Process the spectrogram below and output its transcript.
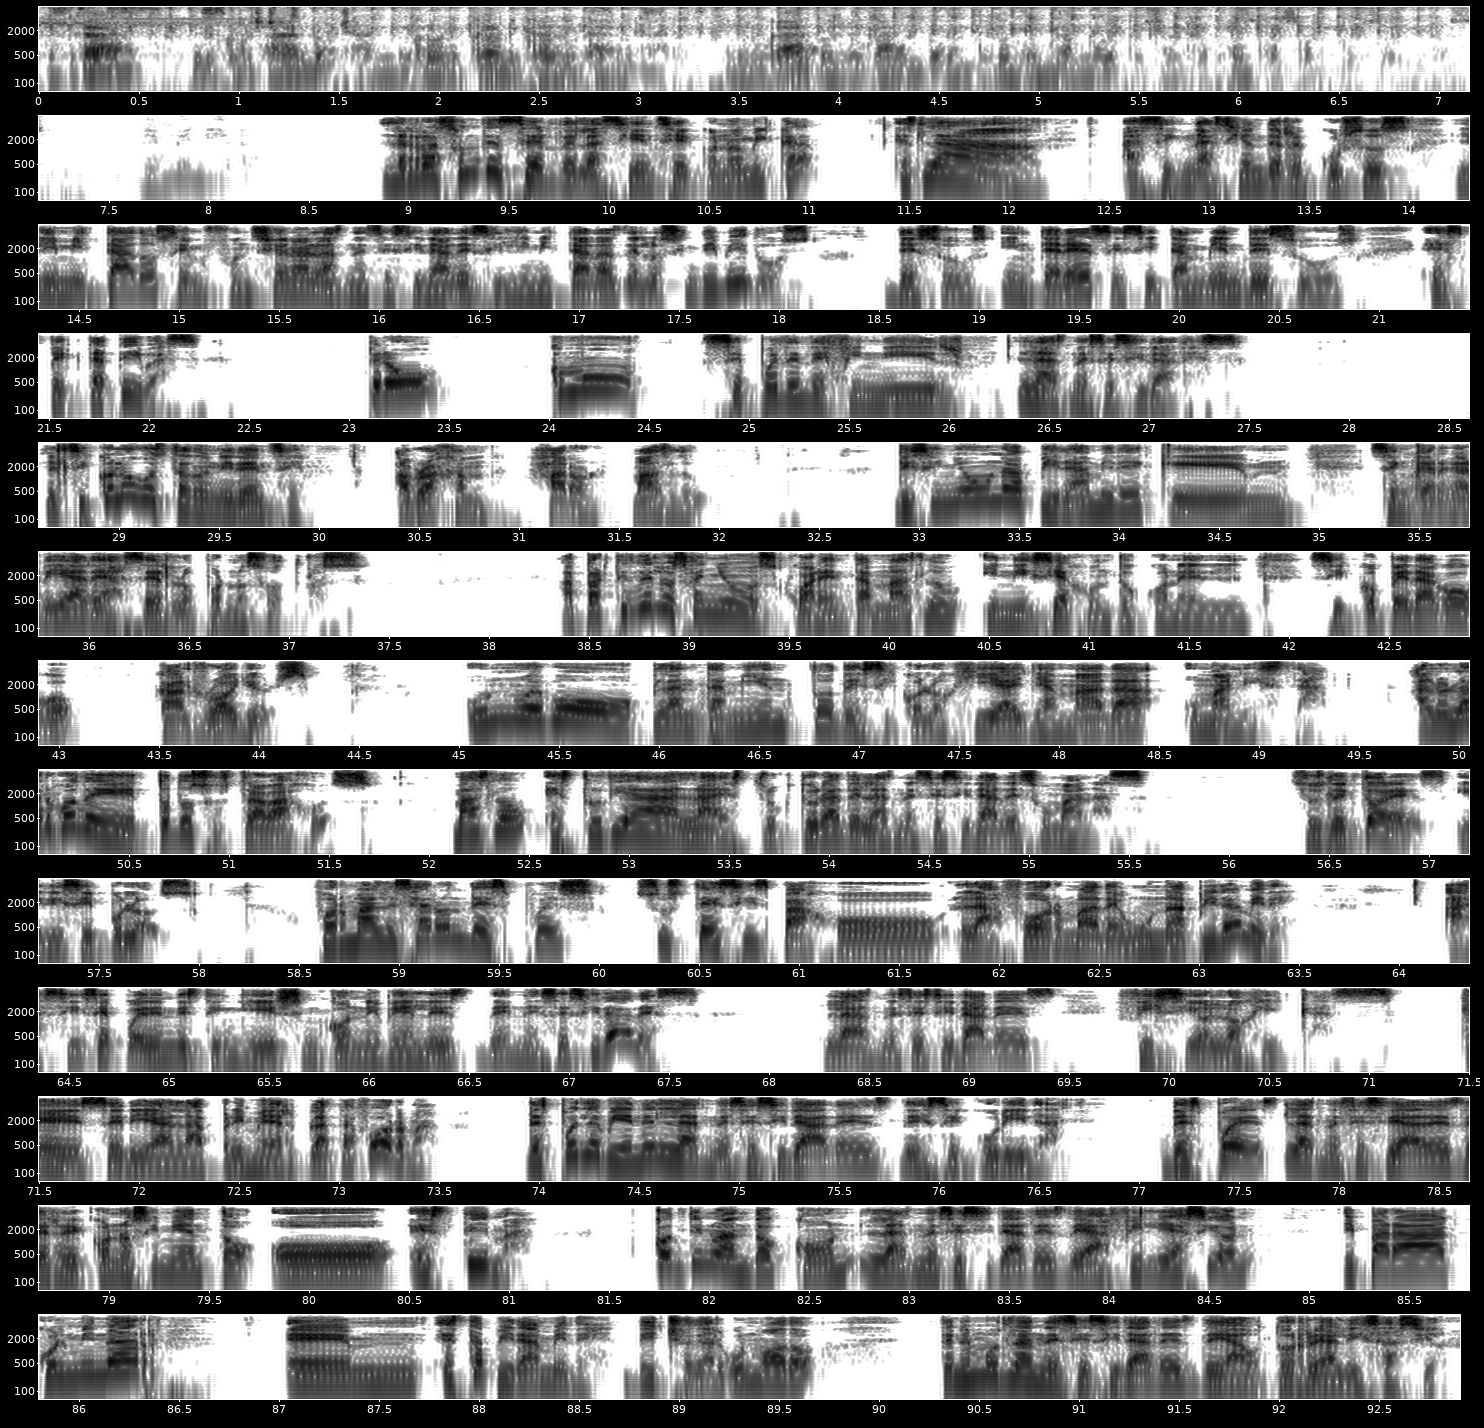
Estás escuchando, Crónica, Crónica, el lugar, el lugar donde, donde, donde tus oídos. Bienvenido. La razón de ser de la ciencia económica es la asignación de recursos limitados en función a las necesidades ilimitadas de los individuos, de sus intereses y también de sus expectativas. Pero, ¿cómo se puede definir las necesidades? El psicólogo estadounidense Abraham Harold Maslow diseñó una pirámide que mm, se encargaría de hacerlo por nosotros. A partir de los años 40, Maslow inicia junto con el psicopedagogo Carl Rogers un nuevo planteamiento de psicología llamada humanista. A lo largo de todos sus trabajos, Maslow estudia la estructura de las necesidades humanas. Sus lectores y discípulos formalizaron después sus tesis bajo la forma de una pirámide. Así se pueden distinguir con niveles de necesidades. Las necesidades fisiológicas, que sería la primer plataforma. Después le vienen las necesidades de seguridad. Después las necesidades de reconocimiento o estima. Continuando con las necesidades de afiliación. Y para culminar en esta pirámide, dicho de algún modo, tenemos las necesidades de autorrealización.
